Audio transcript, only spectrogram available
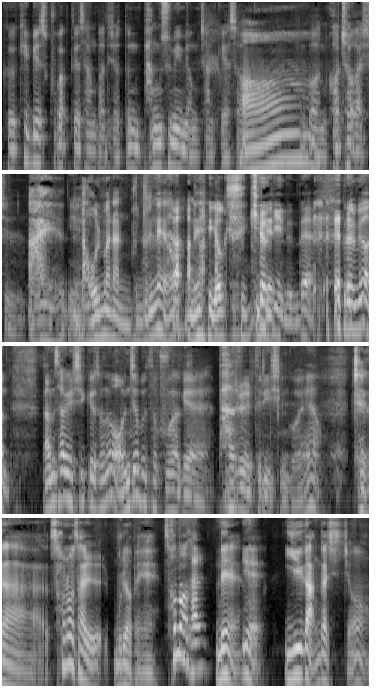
그 KBS 국악대상 받으셨던 방수미 명창께서 아. 한번 거쳐가신. 아유, 예. 나올 만한 분들이네요. 네, 역시. 기억이 네. 있는데. 그러면 남상일 씨께서는 언제부터 국악에 발을 들이신 거예요? 제가 서너 살 무렵에. 서너 살? 네. 예. 이해가 안 가시죠.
